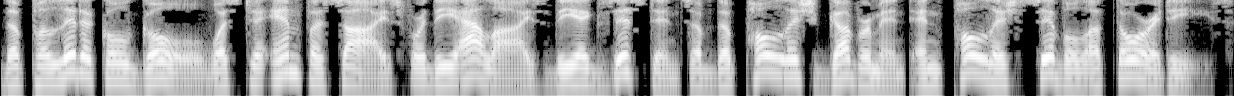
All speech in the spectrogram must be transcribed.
The political goal was to emphasize for the Allies the existence of the Polish government and Polish civil authorities.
